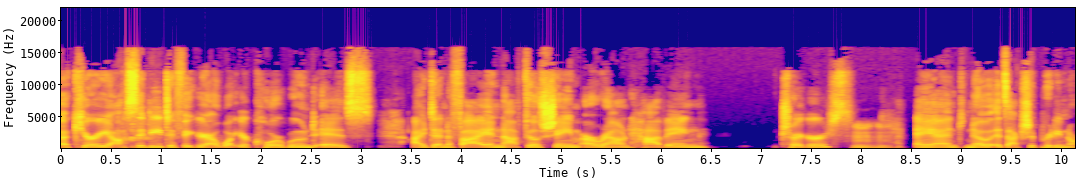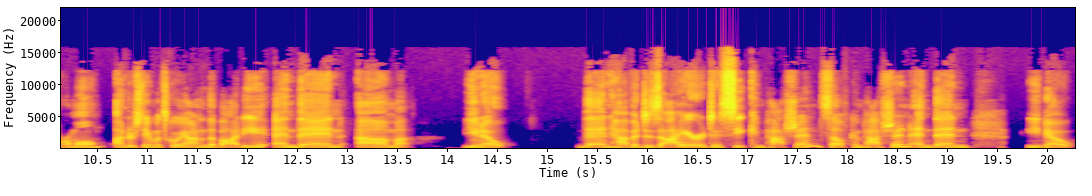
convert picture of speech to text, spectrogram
a curiosity to figure out what your core wound is, identify and not feel shame around having triggers mm-hmm. and know it's actually pretty normal understand what's going on in the body and then um you know then have a desire to seek compassion self-compassion and then you know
